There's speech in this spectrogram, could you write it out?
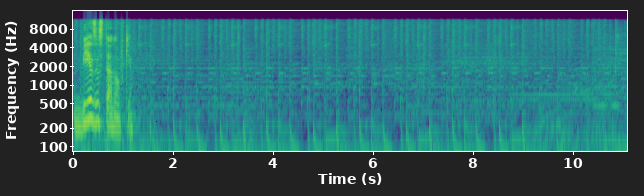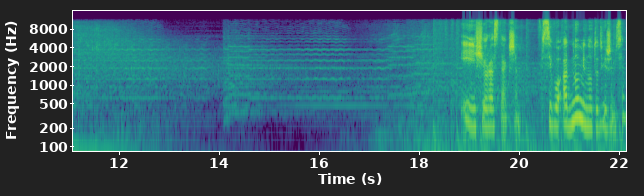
без остановки. И еще раз так же. Всего одну минуту движемся.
